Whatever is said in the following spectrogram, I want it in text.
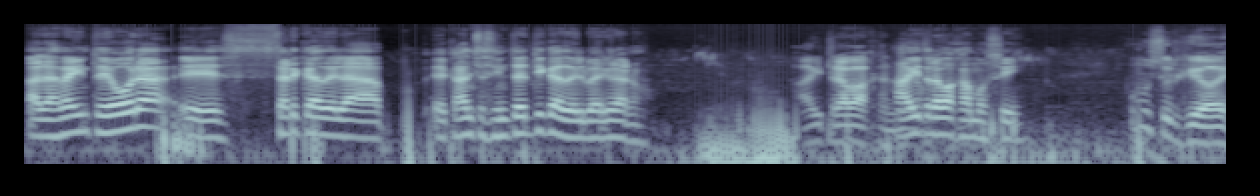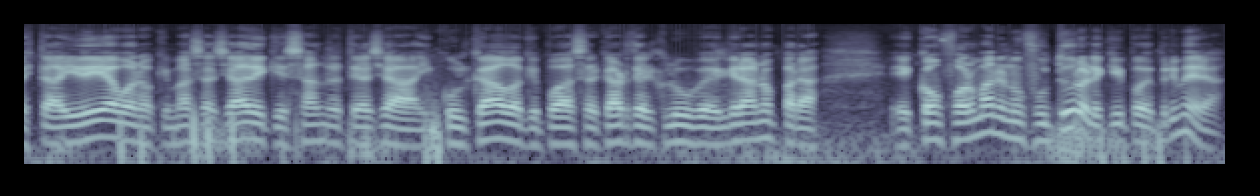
a las 20 horas cerca de la eh, cancha sintética del Belgrano. Ahí trabajan. Ahí trabajamos, sí. ¿Cómo surgió esta idea? Bueno, que más allá de que Sandra te haya inculcado a que pueda acercarte al Club Belgrano para eh, conformar en un futuro el equipo de primera.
